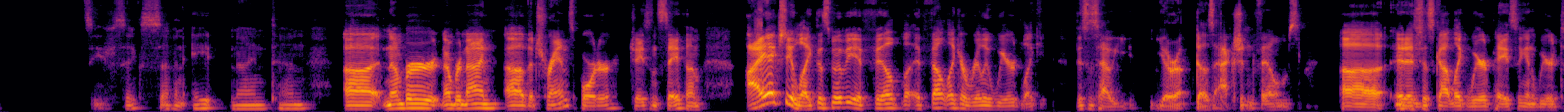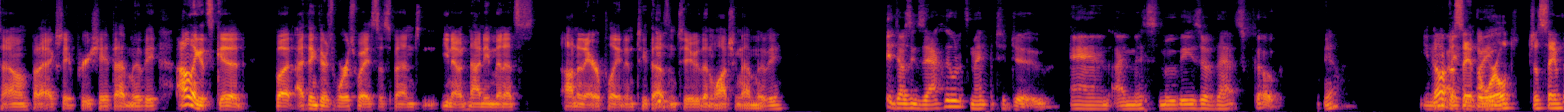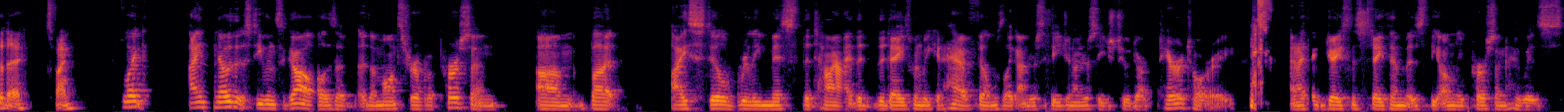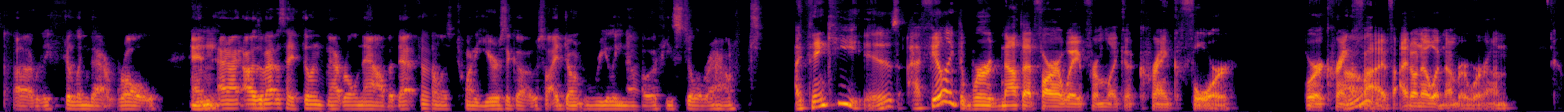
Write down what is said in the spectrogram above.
see six, seven, eight, nine, ten. Uh, number number nine. Uh, the Transporter. Jason Statham. I actually like this movie. It felt it felt like a really weird like this is how Europe does action films. Uh, and it's Mhm. just got like weird pacing and weird tone, but I actually appreciate that movie. I don't think it's good, but I think there's worse ways to spend, you know, 90 minutes on an airplane in 2002 than watching that movie. It does exactly what it's meant to do, and I miss movies of that scope. Yeah. You You don't have to I- save the I- world, just save the day. It's fine. like I know that Steven Seagal is a is a monster of a person, um, but I still really miss the time the, the days when we could have films like Under Siege and Under Siege 2 Dark Territory. and I think Jason Statham is the only person who is uh, really filling that role. And Mhm. and I, I was about to say filling that role now, but that film was 20 years ago, so I don't really know if he's still around. I think he is. I feel like we're not that far away from like a crank four or a crank Oh. five. I don't know what number we're on.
